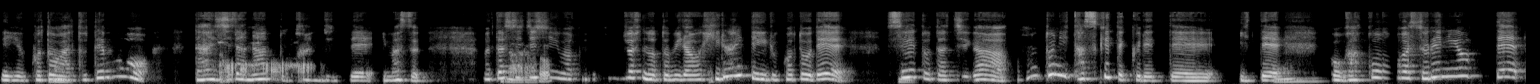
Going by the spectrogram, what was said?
ていうことはとても大事だなと感じています。私自身は、女子の扉を開いていることで、生徒たちが本当に助けてくれていて、こう学校がそれによって、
